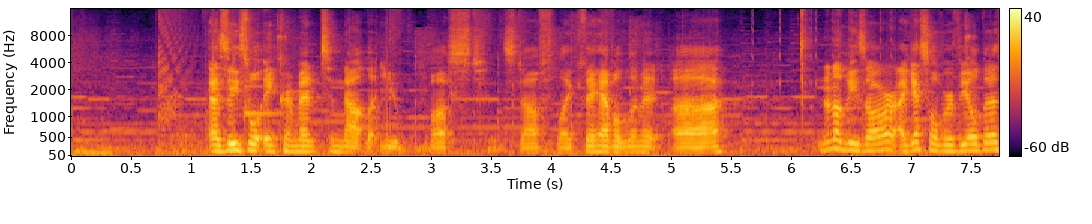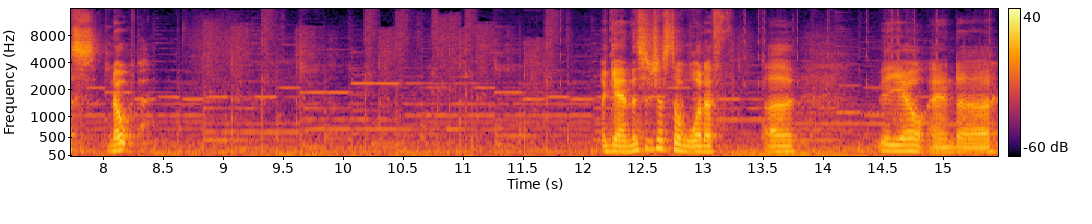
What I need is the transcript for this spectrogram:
As these will increment to not let you bust and stuff. Like, they have a limit. Uh, none of these are. I guess I'll reveal this. Nope. Again, this is just a what-if uh, video, and uh,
